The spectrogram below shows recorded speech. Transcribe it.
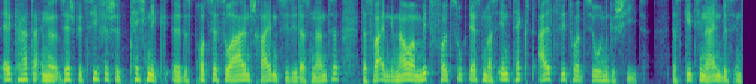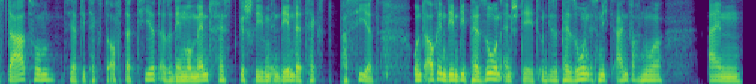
Elke hatte eine sehr spezifische Technik äh, des prozessualen Schreibens, wie sie das nannte. Das war ein genauer Mitvollzug dessen, was im Text als Situation geschieht. Das geht hinein bis ins Datum. Sie hat die Texte oft datiert, also den Moment festgeschrieben, in dem der Text passiert und auch in dem die Person entsteht. Und diese Person ist nicht einfach nur ein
